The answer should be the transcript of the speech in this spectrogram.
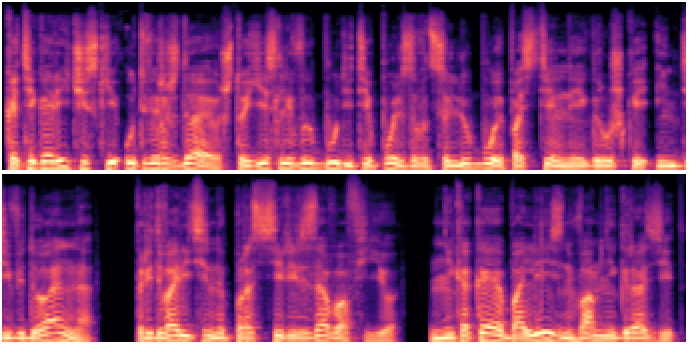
Категорически утверждаю, что если вы будете пользоваться любой постельной игрушкой индивидуально, предварительно простерилизовав ее, Никакая болезнь вам не грозит.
